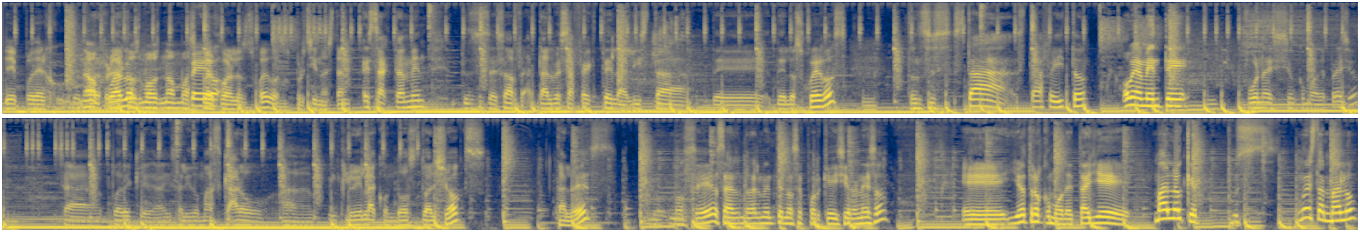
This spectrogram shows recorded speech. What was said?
De poder jugar. De No, poder pero jugarlo, modos no más pero- puede jugar los juegos, por si no están. Exactamente. Entonces eso tal vez afecte la lista de, de los juegos. Entonces está, está feito. Obviamente fue una decisión como de precio. O sea, puede que haya salido más caro a incluirla con dos DualShocks. Tal vez. No, no sé, o sea, realmente no sé por qué hicieron eso. Eh, y otro como detalle malo que pues no es tan malo.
